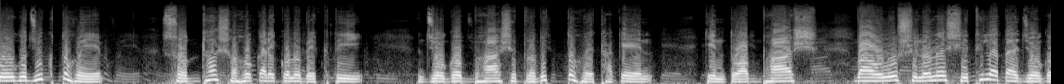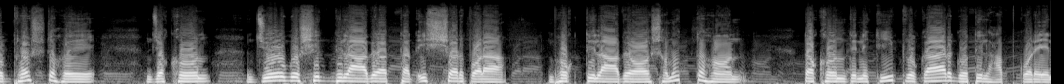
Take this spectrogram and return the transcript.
যোগযুক্ত হয়ে শ্রদ্ধা সহকারে কোনো ব্যক্তি যোগাভ্যাসে প্রবৃত্ত হয়ে থাকেন, কিন্তু অভ্যাস বা অনুশীলনের শিথিলতায় যোগভ্রষ্ট হয়ে যখন যোগ ও সিদ্ধি লাভে অর্থাৎ ঈশ্বর পড়া ভক্তি লাভে অসমর্থ হন, তখন তিনি কি প্রকার গতি লাভ করেন?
